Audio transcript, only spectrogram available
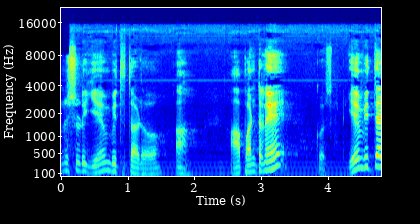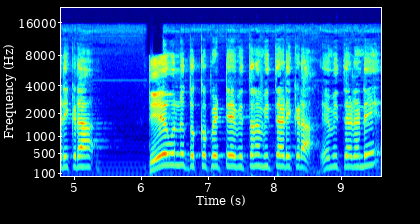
మనుషుడు ఏం విత్తుతాడో ఆ, ఆ పంటనే కోసుకుంటాడు. ఏం విత్తాడు ఇక్కడ? దేవుణ్ణి దుఃఖపెట్టే విత్తనం విత్తాడు ఇక్కడ. ఏం విత్తాడండి?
